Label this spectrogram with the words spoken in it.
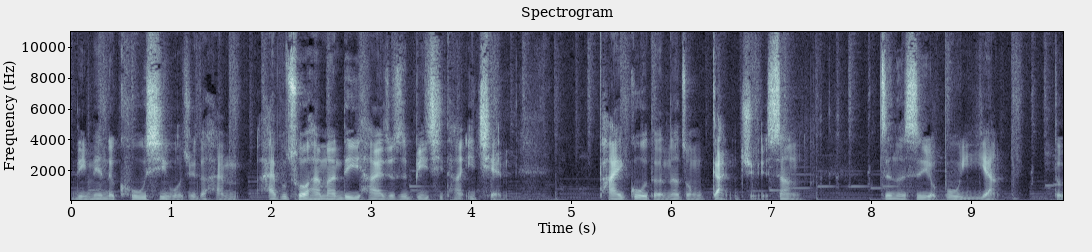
里面的哭戏我觉得还还不错，还蛮厉害，就是比起他以前拍过的那种感觉上，真的是有不一样，对。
